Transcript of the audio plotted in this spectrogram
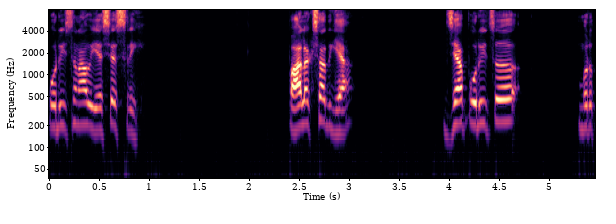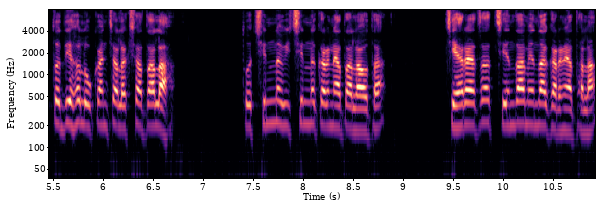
पोरीचं नाव यशस्वी पहा लक्षात घ्या. ज्या पोरीचं मृतदेह लोकांच्या लक्षात आला तो छिन्न विछिन्न करण्यात आला होता. चेहऱ्याचा चेंदामेंदा करण्यात आला.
